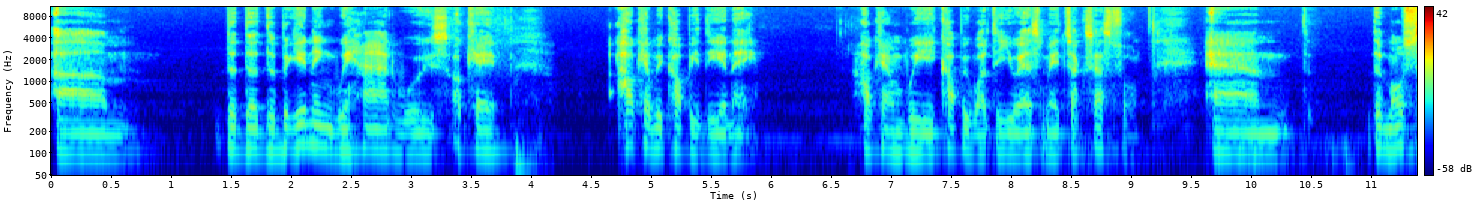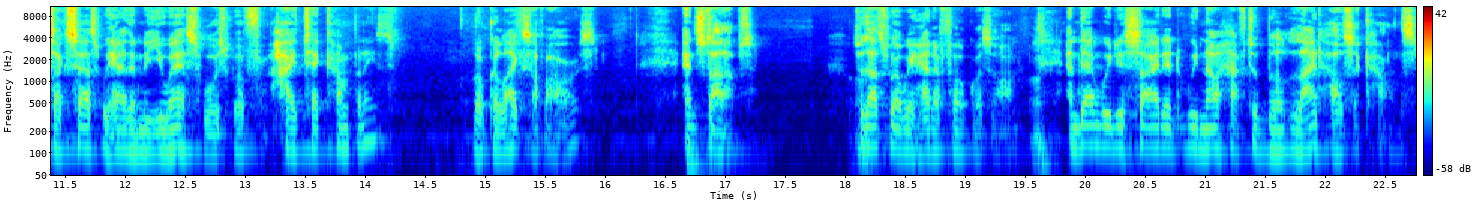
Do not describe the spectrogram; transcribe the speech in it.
um, the, the, the beginning we had was okay, how can we copy DNA? How can we copy what the US made successful? And the most success we had in the US was with high tech companies, lookalikes of ours, and startups. So that's where we had a focus on. And then we decided we now have to build lighthouse accounts.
